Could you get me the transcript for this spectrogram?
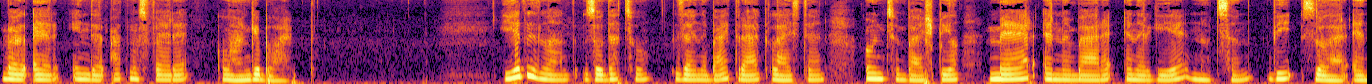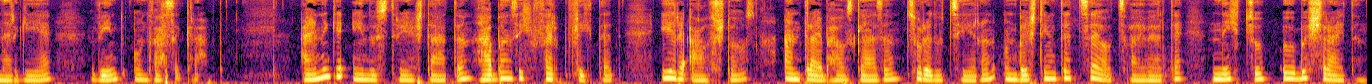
weil er in der Atmosphäre lange bleibt. Jedes Land soll dazu seinen Beitrag leisten und zum Beispiel mehr erneuerbare Energie nutzen, wie Solarenergie, Wind- und Wasserkraft. Einige Industriestaaten haben sich verpflichtet, ihren Ausstoß an Treibhausgasen zu reduzieren und bestimmte CO2-Werte nicht zu überschreiten.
